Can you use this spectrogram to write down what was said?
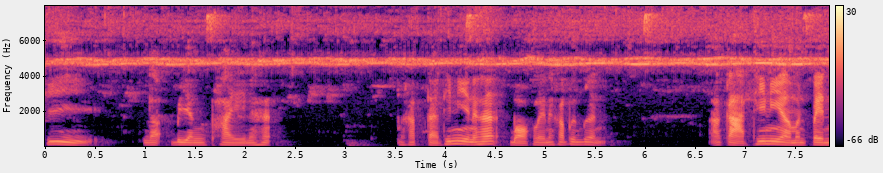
ที่ระเบียงไผ่นะฮะนะครับ แต่ที่นี่นะฮะบอกเลยนะครับเพื่อนๆ อากาศที่เนี่ยมันเป็น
